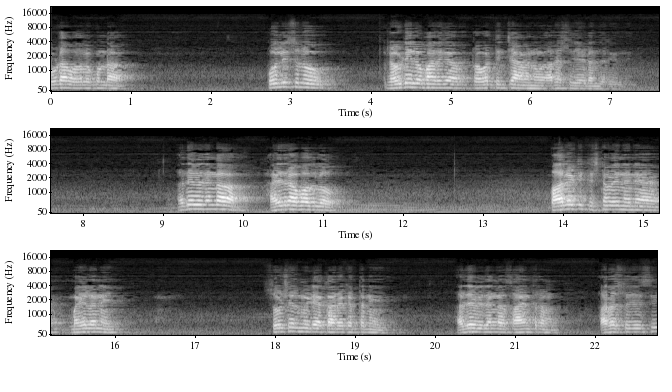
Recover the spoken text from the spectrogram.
కూడా వదలకుండా. పోలీసులు రౌడీల మాదిరిగా ప్రవర్తించి ఆమెను అరెస్ట్ చేయడం జరిగింది. అదేవిధంగా హైదరాబాద్లో పాలేటి కృష్ణవేణి అనే మహిళని సోషల్ మీడియా కార్యకర్తని అదేవిధంగా సాయంత్రం అరెస్ట్ చేసి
